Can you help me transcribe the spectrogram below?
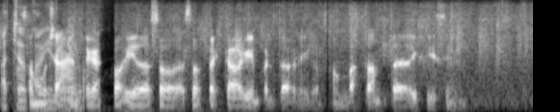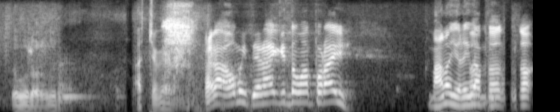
hacha, mucha gente que ha cogido esos, esos pescados aquí en Puerto Rico, son bastante difíciles. Duro, duro. hacha, que- Mira, Omi, ¿tienes algo más por ahí? Mano, yo le iba, No, no, no.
